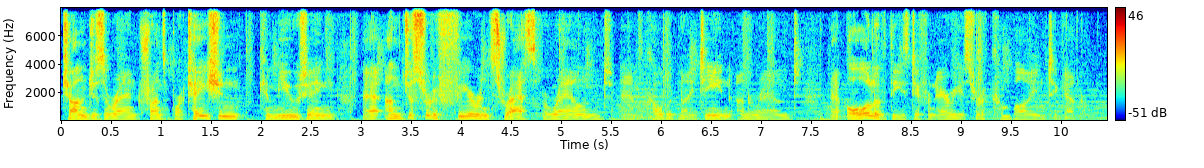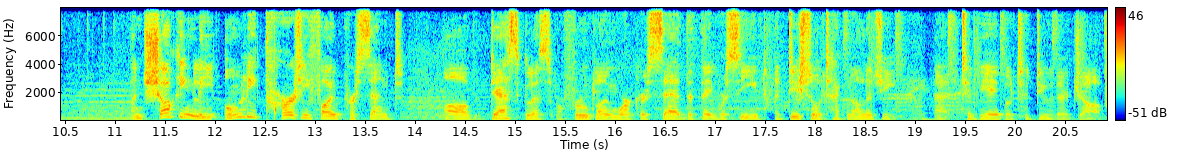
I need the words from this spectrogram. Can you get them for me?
challenges around transportation, commuting, uh, and just sort of fear and stress around um, COVID-19 and around uh, all of these different areas sort of combined together. And shockingly, only 35% of deskless or frontline workers said that they received additional technology uh, to be able to do their job.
